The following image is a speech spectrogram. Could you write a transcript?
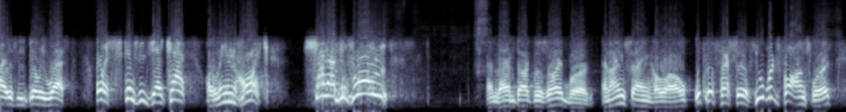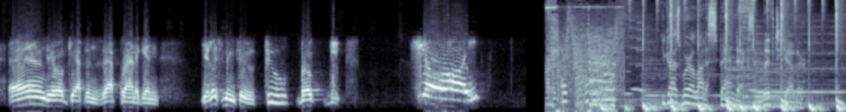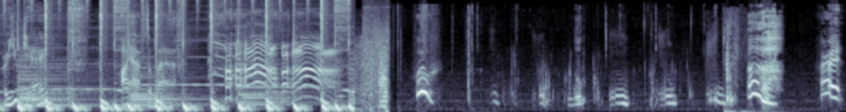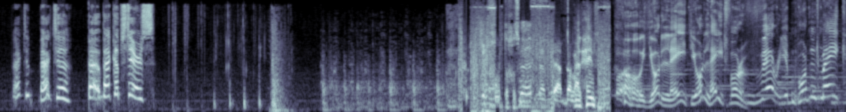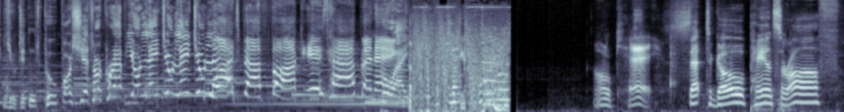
Hi, this is Billy West. Or Stimpson J. Cat. Or Lynn Hort. Shut up, you fool! And I'm Dr. Zoidberg, and I'm saying hello with Professor Hubert Farnsworth and your old Captain Zapp Brannigan. You're listening to Two Broke Geeks. Joy! You guys wear a lot of spandex and live together. Are you gay? I have to laugh. Ugh. All right, back to back to back, back upstairs. Oh, you're late. You're late for a very important make. You didn't poop or shit or crap. You're late. You're late. You're late. What the fuck is happening? Why? Okay. Set to go. Pants are off.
